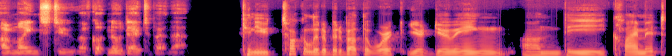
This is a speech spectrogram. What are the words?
our minds to. I've got no doubt about that. Can you talk a little bit about the work you're doing on the climate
